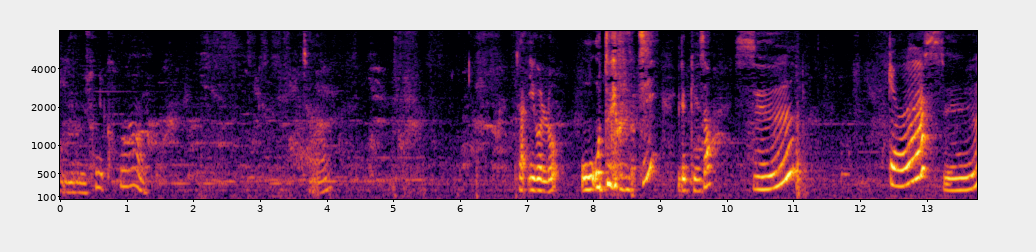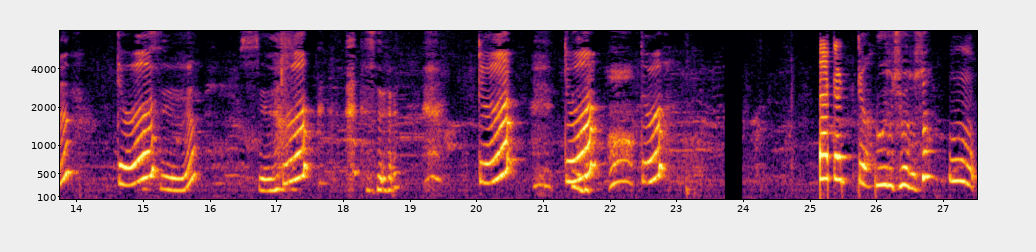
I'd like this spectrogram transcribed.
어, 이런 손이 크구나. 자. 자, 이걸로. 오, 어떻게 알았지? 이렇게 해서 쓱, 두, 쓱, 두, 쓱, 쓱, 두, 쓱. 두, 두, 헉, 두. 따뜻해. 로이도 지워졌어? 응,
